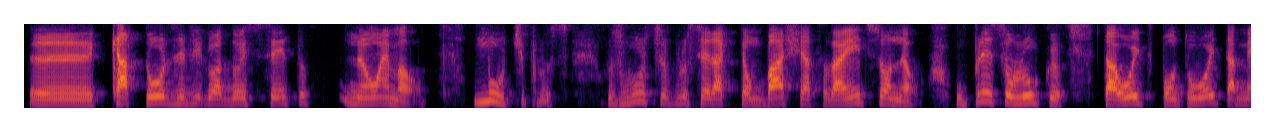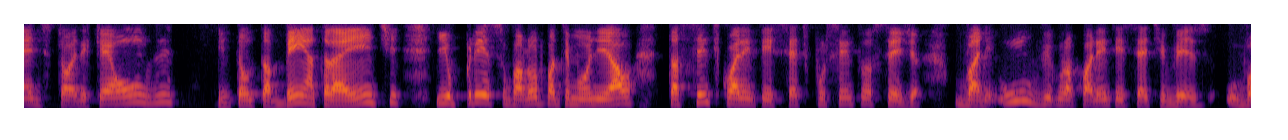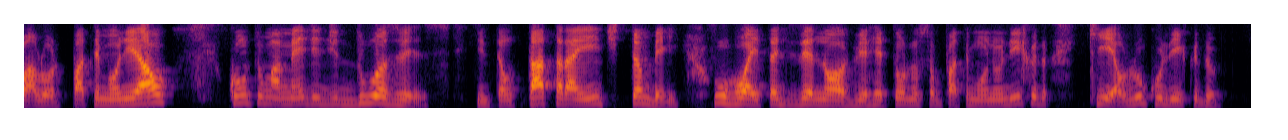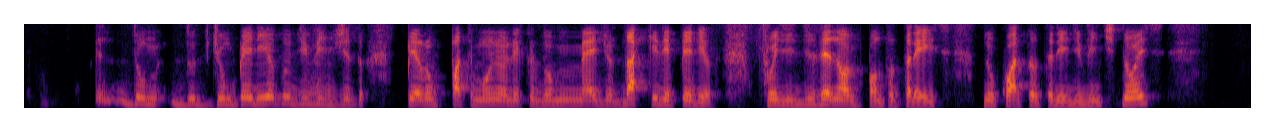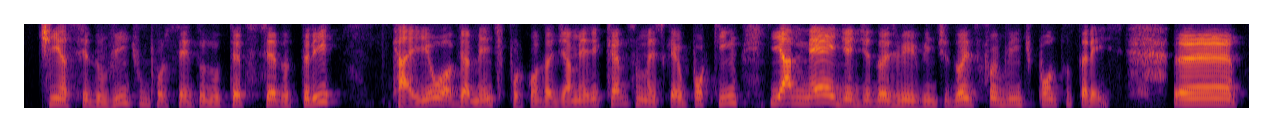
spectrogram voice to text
eh, 14,2%, não é mal. Múltiplos os múltiplos será que estão baixos e atraentes ou não? O preço-lucro está 8,8, a média histórica é 11, então está bem atraente, e o preço, o valor patrimonial, está 147%, ou seja, vale 1,47 vezes o valor patrimonial contra uma média de duas vezes. Então, está atraente também. O ROI está 19, retorno sobre patrimônio líquido, que é o lucro líquido do, do, de um período dividido pelo patrimônio líquido médio daquele período. Foi de 19,3 no quarto TRI de 22, tinha sido 21% no terceiro TRI, caiu, obviamente, por conta de americanos, mas caiu pouquinho, e a média de 2022 foi 20,3%. Uh,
